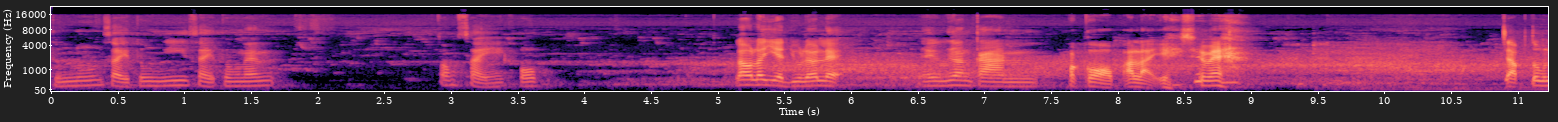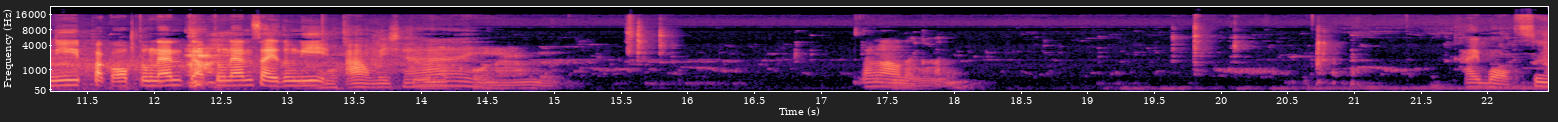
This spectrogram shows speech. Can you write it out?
ตรงนู้นใส่ตรงนี้ใส่ตรงนั้น ต้องใส่ให้ครบ เราละเอียดอยู่แล้วแหละ ในเรื่องการประกอบอะไรใช่ไหมจับตรงนี้ประกอบตรงนั้น จับตรงนั้นใส่ตรงนี้อ้าวไม่เจใช่อคอน้ำเลยต้องเอาอะไรคันใครบอกซื้อ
